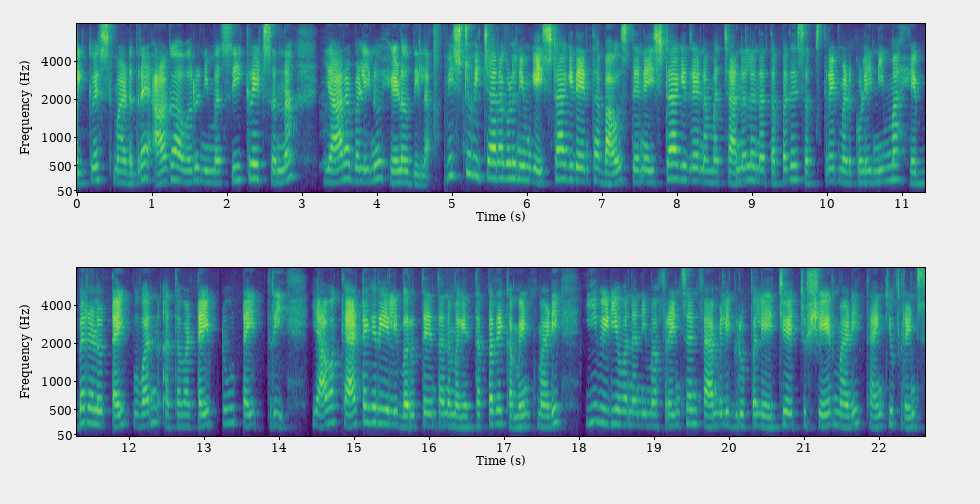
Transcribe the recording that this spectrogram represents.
ರಿಕ್ವೆಸ್ಟ್ ಮಾಡಿದ್ರೆ ಆಗ ಅವರು ನಿಮ್ಮ ಸೀಕ್ರೆಟ್ಸನ್ನು ಯಾರ ಬಳಿನೂ ಹೇಳೋದಿಲ್ಲ. ಇವಿಷ್ಟು ವಿಚಾರಗಳು ನಿಮಗೆ ಇಷ್ಟ ಆಗಿದೆ ಅಂತ ಭಾವಿಸ್ತೇನೆ. ಇಷ್ಟ ಆಗಿದ್ರೆ ನಮ್ಮ ಚಾನಲನ್ನು ತಪ್ಪದೇ ಸಬ್ಸ್ಕ್ರೈಬ್ ಮಾಡ್ಕೊಳ್ಳಿ. ನಿಮ್ಮ ಹೆಬ್ಬೆರಳು ಟೈಪ್ ಒನ್ ಅಥವಾ ಟೈಪ್ ಟು ಟೈಪ್ ತ್ರೀ ಯಾವ ಕ್ಯಾಟಗರಿಯಲ್ಲಿ ಬರುತ್ತೆ ಅಂತ ನಮಗೆ ತಪ್ಪದೇ ಕಮೆಂಟ್ ಮಾಡಿ. ಈ ವಿಡಿಯೋವನ್ನು ನಿಮ್ಮ ಫ್ರೆಂಡ್ಸ್ ಆ್ಯಂಡ್ ಫ್ಯಾಮಿಲಿ ಗ್ರೂಪಲ್ಲಿ ಹೆಚ್ಚು ಹೆಚ್ಚು ಶೇರ್ ಮಾಡಿ. ಥ್ಯಾಂಕ್ ಯು ಫ್ರೆಂಡ್ಸ್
